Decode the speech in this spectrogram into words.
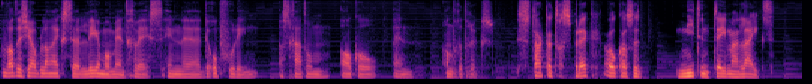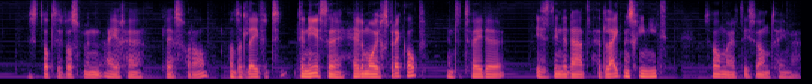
Wat is jouw belangrijkste leermoment geweest in eh, de opvoeding als het gaat om alcohol en andere drugs? Start het gesprek ook als het niet een thema lijkt. Dus dat was mijn eigen les vooral. Want het levert ten eerste hele mooie gesprekken op. En ten tweede is het inderdaad, het lijkt misschien niet zo, maar het is wel een thema.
